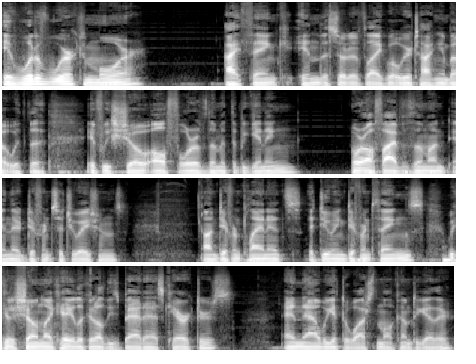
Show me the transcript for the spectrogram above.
it would have worked more I think in the sort of like what we were talking about with the if we show all four of them at the beginning or all five of them on in their different situations on different planets at doing different things, we could have shown like, hey, look at all these badass characters, and now we get to watch them all come together.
